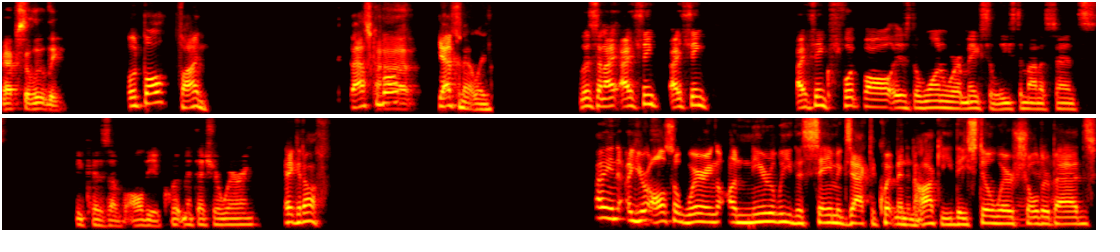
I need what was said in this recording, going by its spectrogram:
Absolutely. Football, fine. Basketball, Uh, definitely. Listen, I, I think I think I think football is the one where it makes the least amount of sense because of all the equipment that you're wearing. Take it off. I mean, you're also wearing a nearly the same exact equipment in hockey. They still wear shoulder pads.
